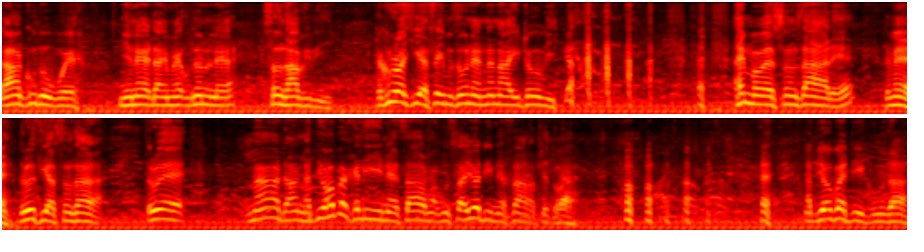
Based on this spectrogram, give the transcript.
ဒါကုသိုလ်ပွဲမြင်တဲ့အတိုင်းပဲဦးဇင်းတို့လည်းစွန့်စားပြီးပြီတခုတော့ရှိရစိတ်မဆိုးနဲ့နှစ်နာရီထိုးပြီအဲ့မှာပဲစွန့်စားရတယ်ဒီမဲ့သူတို့စီကစွန့်စားတာသူတို့ရဲ့အမဒါငပြောဘက်ကလေးနဲ့စားရမှာအခုစာရွက်တီနဲ့စားတာဖြစ်သွားငပြောဘက်တီကူသား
